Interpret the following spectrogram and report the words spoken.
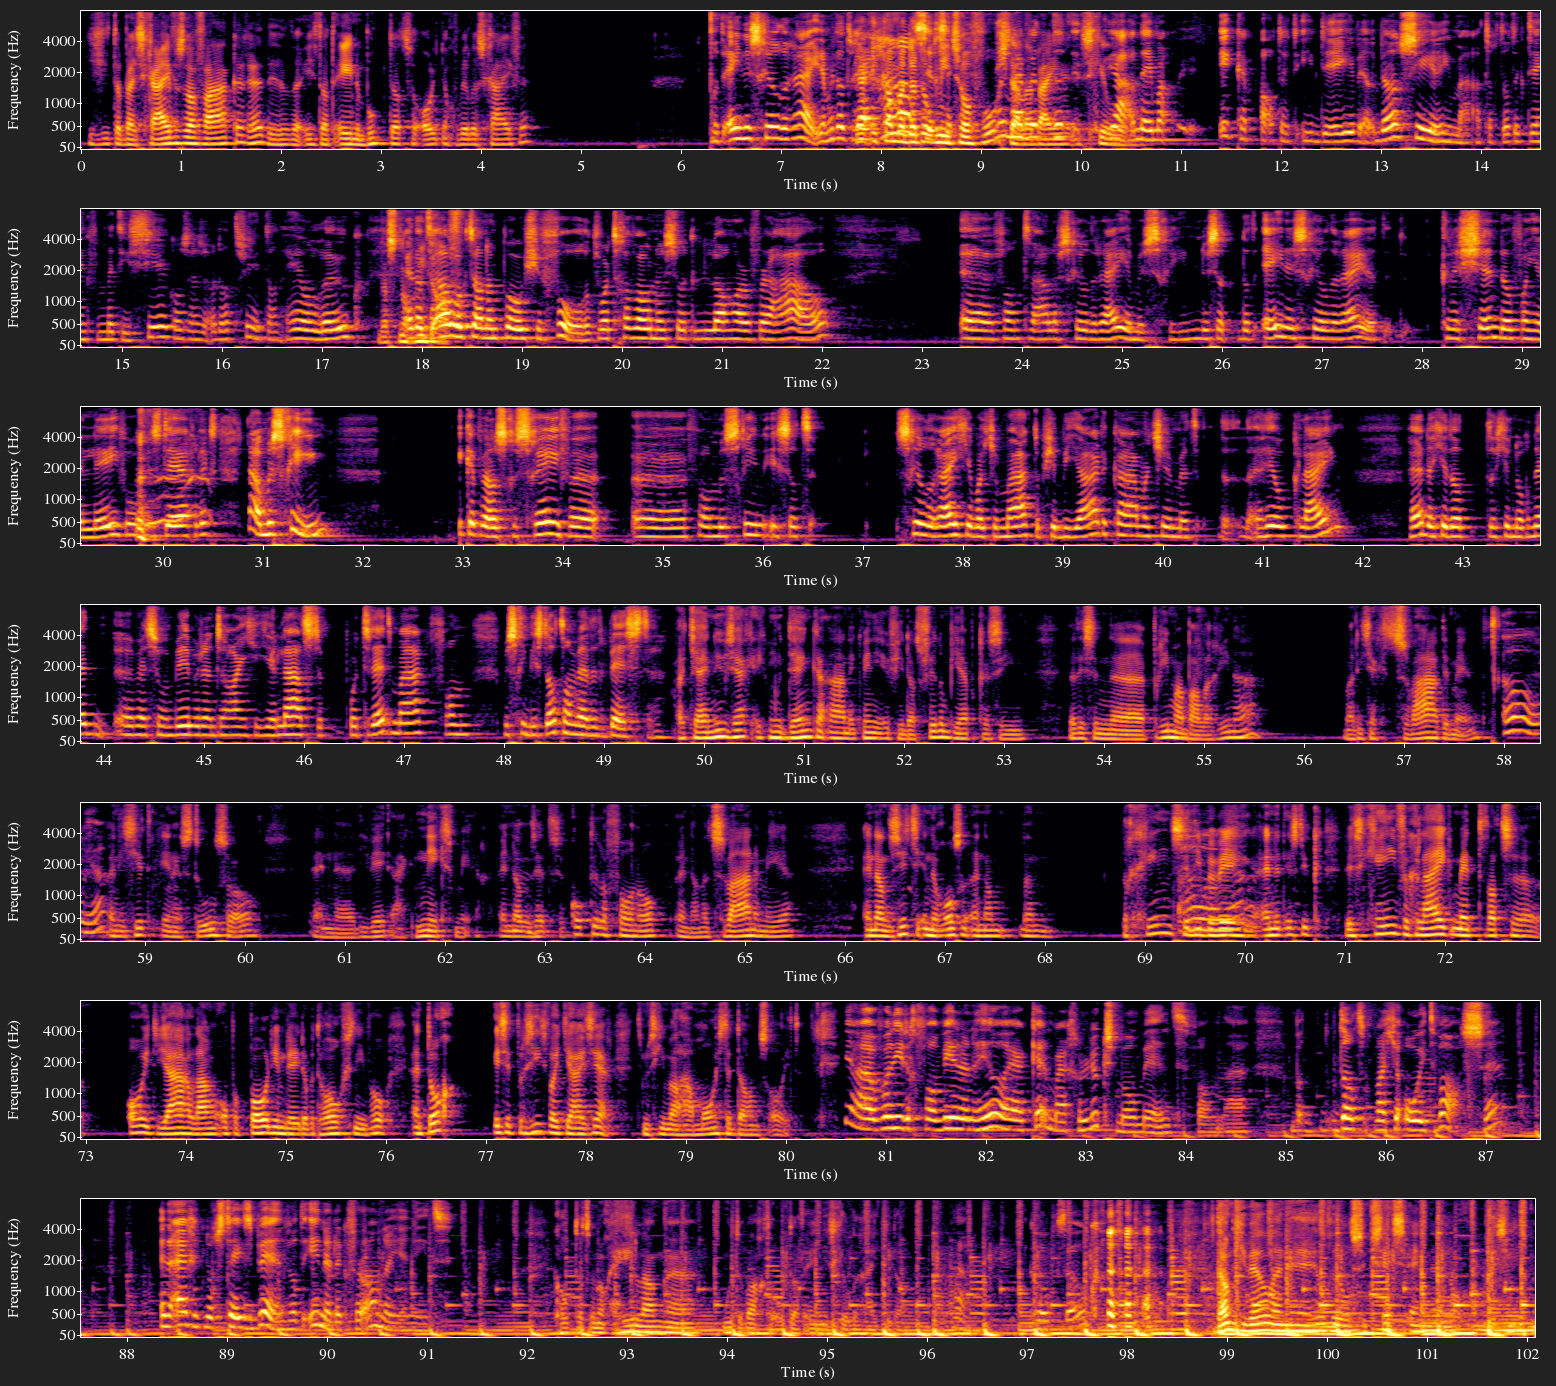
je ziet dat bij schrijvers wel vaker, hè? De- is dat ene boek dat ze ooit nog willen schrijven. dat ene schilderij. Ja, maar dat Ja, ik kan me dat ook niet zo voorstellen bij dat- een schilder. Ja, nee, maar ik heb altijd ideeën, wel, seriematig, dat ik denk van met die cirkels en zo, dat vind ik dan heel leuk. dat is nog en dat niet hou af. ik dan een poosje vol. Dat wordt gewoon een soort langer verhaal. eh, van twaalf schilderijen misschien. Dus dat, dat ene schilderij, dat crescendo van je leven of iets dergelijks. Nou, misschien. Ik heb wel eens geschreven eh, van misschien is dat schilderijtje wat je maakt op je bejaardenkamertje met heel klein. Hè, dat, je dat, dat je nog net eh, met zo'n bibberend handje je laatste portret maakt. Van, misschien is dat dan wel het beste. Wat jij nu zegt, ik moet denken aan, ik weet niet of je dat filmpje hebt gezien. Dat is een eh, prima ballerina, maar die zegt zwaar dement. Oh ja. En die zit in een stoel zo. En eh, die weet eigenlijk niks meer. En dan Hmm. zet ze een koptelefoon op. En dan het zwanenmeer. En dan zit ze in de roze. En dan, dan begint ze die Oh, beweging. ja? En het is natuurlijk er is geen vergelijk met wat ze ooit jarenlang op een podium deed op het hoogste niveau. En toch is het precies wat jij zegt. Het is misschien wel haar mooiste dans ooit. Ja, of in ieder geval weer een heel herkenbaar geluksmoment van eh, wat, dat wat je ooit was. Hè? En eigenlijk nog steeds bent, want innerlijk verander je niet. Ik hoop dat we nog heel lang eh, moeten wachten op dat ene schilderijtje dan. Nou, ik hoop het ook. Dankjewel en eh, heel veel succes en eh, plezier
